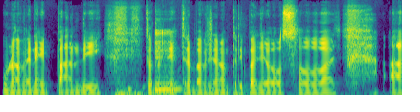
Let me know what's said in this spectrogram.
unavenej pandy, ktorú uh-huh. netreba v žiadnom prípade oslovovať a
